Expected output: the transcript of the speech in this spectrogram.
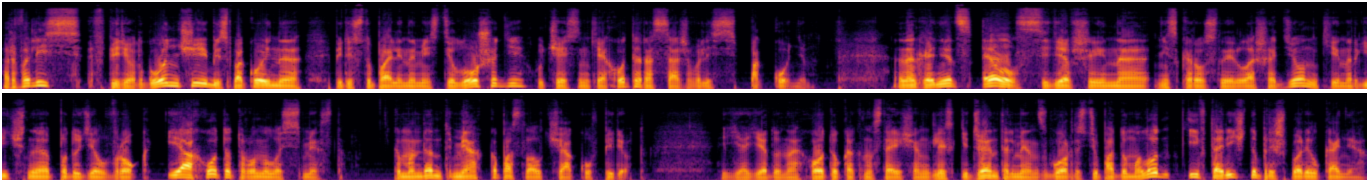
Рвались вперед гончие, беспокойно переступали на месте лошади, участники охоты рассаживались по коням. Наконец Элс, сидевший на низкорослой лошаденке, энергично подудел в рог, и охота тронулась с места. Командант мягко послал Чаку вперед. «Я еду на охоту, как настоящий английский джентльмен», — с гордостью подумал он и вторично пришпорил коня.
